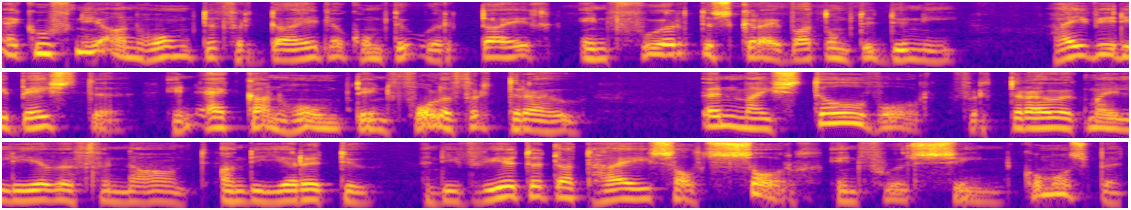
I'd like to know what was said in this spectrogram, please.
Ek hoef nie aan Hom te verduidelik om te oortuig en voor te skryf wat om te doen nie. Hy weet die beste en ek kan Hom ten volle vertrou. In my stil word vertrou ek my lewe vanaand aan die Here toe in die wete dat hy sal sorg en voorsien. Kom ons bid.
